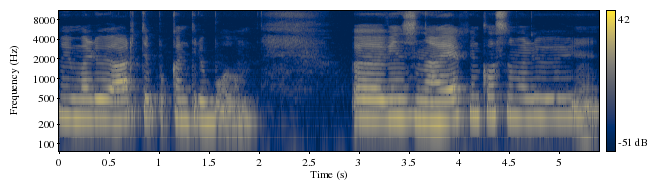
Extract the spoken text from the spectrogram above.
він малює арти по кантріболам. Е, Він знає, як він класно малює.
